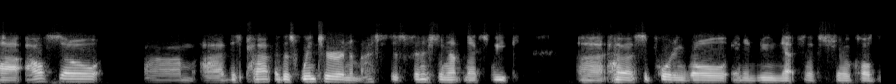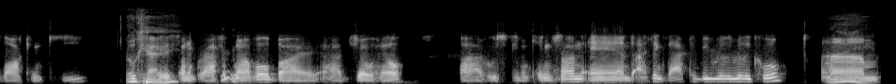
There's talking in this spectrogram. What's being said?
Uh, also, um, uh, this pa- this winter, and I'm actually just finishing up next week. Uh, have a supporting role in a new Netflix show called Locke and Key, okay, based on a graphic novel by uh, Joe Hill, uh, who's Stephen King's son, and I think that could be really really cool. Um,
